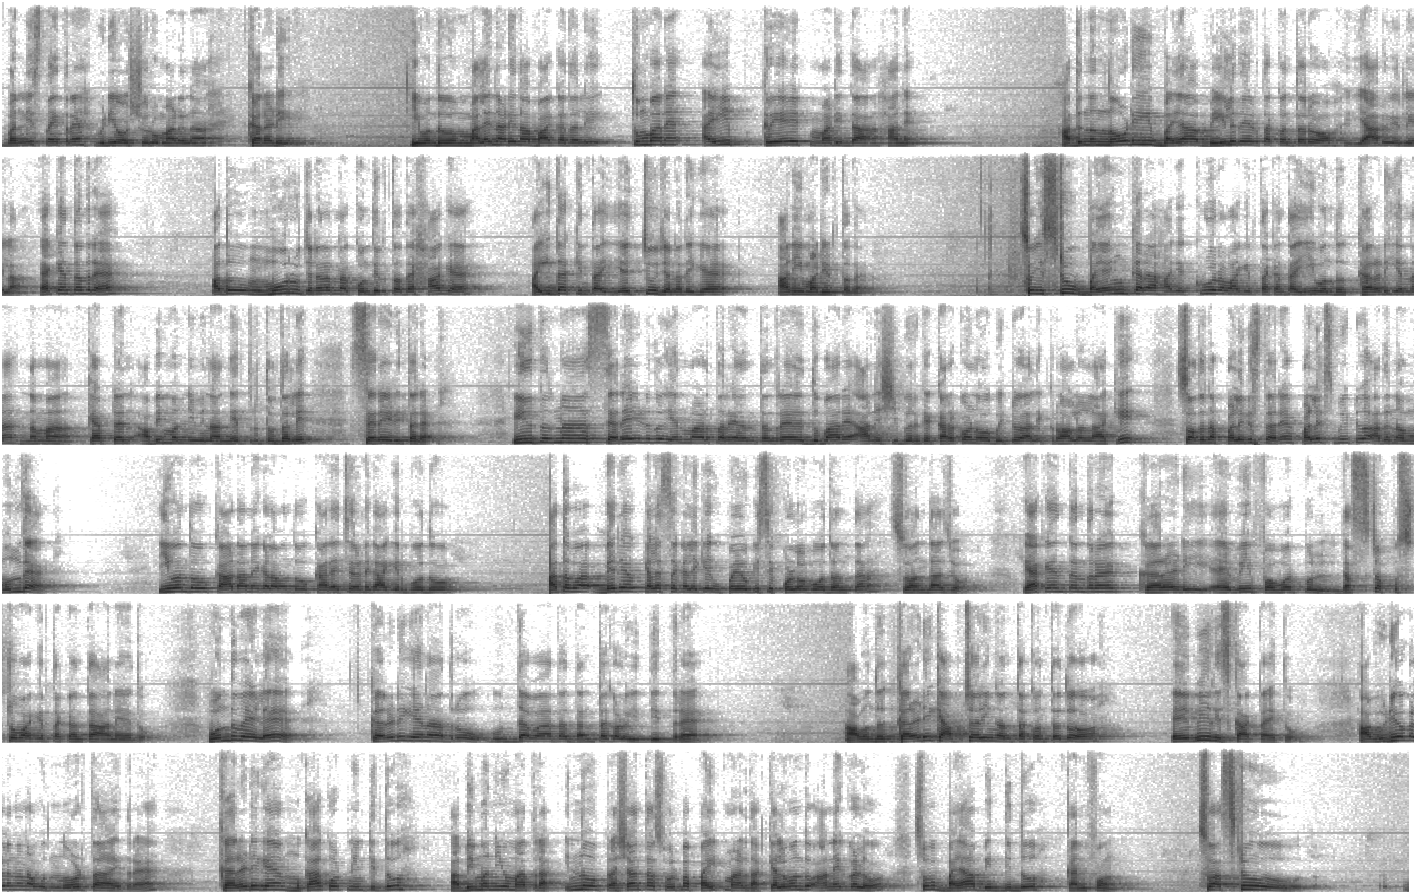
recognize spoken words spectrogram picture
ಬನ್ನಿ ಸ್ನೇಹಿತರೆ ವಿಡಿಯೋ ಶುರು ಮಾಡೋಣ. ಕರಡಿ. ಈ ಒಂದು ಮಲೆನಾಡಿನ ಭಾಗದಲ್ಲಿ ತುಂಬಾ ಐಪ್ ಕ್ರಿಯೇಟ್ ಮಾಡಿದ್ದ ಆನೆ. ಅದನ್ನು ನೋಡಿ ಭಯ ಬೀಳದೆ ಇರ್ತಕ್ಕಂಥವ್ರು ಯಾರೂ ಇರಲಿಲ್ಲ. ಯಾಕೆಂತಂದರೆ ಅದು ಮೂರು ಜನರನ್ನು ಕೊಂದಿರ್ತದೆ, ಹಾಗೆ ಐದಕ್ಕಿಂತ ಹೆಚ್ಚು ಜನರಿಗೆ ಹಾನಿ ಮಾಡಿರ್ತದೆ. ಸೊ ಇಷ್ಟು ಭಯಂಕರ ಹಾಗೆ ಕ್ರೂರವಾಗಿರ್ತಕ್ಕಂಥ ಈ ಒಂದು ಕರಡಿಯನ್ನು ನಮ್ಮ ಕ್ಯಾಪ್ಟನ್ ಅಭಿಮನ್ಯುವಿನ ನೇತೃತ್ವದಲ್ಲಿ ಸೆರೆ ಹಿಡಿತಾರೆ. ಇದನ್ನ ಸೆರೆ ಹಿಡಿದು ಏನು ಮಾಡ್ತಾರೆ ಅಂತಂದರೆ ದುಬಾರೆ ಆನೆ ಶಿಬಿರಕ್ಕೆ ಕರ್ಕೊಂಡು ಹೋಗ್ಬಿಟ್ಟು ಅಲ್ಲಿ ಕ್ರಾಲಲ್ಲಿ ಹಾಕಿ ಸೊ ಅದನ್ನು ಪಳಗಿಸ್ತಾರೆ. ಪಳಗಿಸ್ಬಿಟ್ಟು ಅದನ್ನು ಮುಂದೆ ಈ ಒಂದು ಕಾಡಾನೆಗಳ ಒಂದು ಕಾರ್ಯಾಚರಣೆಗಾಗಿರ್ಬೋದು, ಅಥವಾ ಬೇರೆ ಕೆಲಸಗಳಿಗೆ ಉಪಯೋಗಿಸಿಕೊಳ್ಳಬಹುದು ಅಂತ ಸೊ ಅಂದಾಜು. ಯಾಕೆ ಅಂತಂದರೆ ಕರಡಿ ಹೆವಿ ಪವರ್ಫುಲ್ ದಷ್ಟ ಪುಷ್ಟವಾಗಿರ್ತಕ್ಕಂಥ ಆನೆ ಅದು. ಒಂದು ವೇಳೆ ಕರಡಿಗೇನಾದರೂ ಉದ್ದವಾದ ದಂತಗಳು ಇದ್ದಿದ್ದರೆ ಆ ಒಂದು ಕರಡಿ ಕ್ಯಾಪ್ಚರಿಂಗ್ ಅಂತಕ್ಕಂಥದ್ದು ಹೆವಿ ರಿಸ್ಕ್ ಆಗ್ತಾಯಿತ್ತು ಆ ವಿಡಿಯೋಗಳನ್ನು ನಾವು ನೋಡ್ತಾ ಇದ್ದರೆ ಕರಡಿಗೆ ಮುಖ ಕೊಟ್ಟು ನಿಂತಿದ್ದು ಅಭಿಮನ್ಯು ಮಾತ್ರ. ಇನ್ನು ಪ್ರಶಾಂತ ಸ್ವಲ್ಪ ಫೈಟ್ ಮಾಡ್ದ. ಕೆಲವೊಂದು ಆನೆಗಳು ಸ್ವಲ್ಪ ಭಯ ಬಿದ್ದಿದ್ದು ಕನ್ಫರ್ಮ್ ಸೊ ಅಷ್ಟು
